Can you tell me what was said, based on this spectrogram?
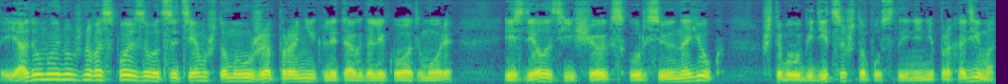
я думаю, нужно воспользоваться тем, что мы уже проникли так далеко от моря, и сделать еще экскурсию на юг, чтобы убедиться, что пустыня непроходима.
